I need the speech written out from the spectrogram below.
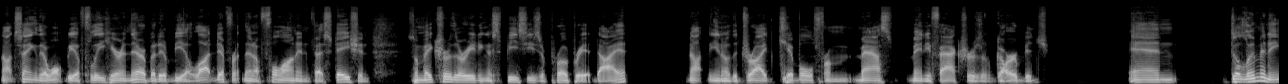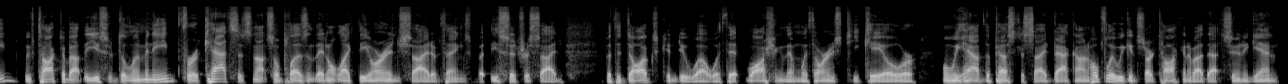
Not saying there won't be a flea here and there, but it'll be a lot different than a full-on infestation. So make sure they're eating a species appropriate diet, not you know the dried kibble from mass manufacturers of garbage, and D-limonene, we've talked about the use of d-limonene. For cats, it's not so pleasant. They don't like the orange side of things, but the citrus side. But the dogs can do well with it, washing them with orange TKO or when we have the pesticide back on. Hopefully, we can start talking about that soon again.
